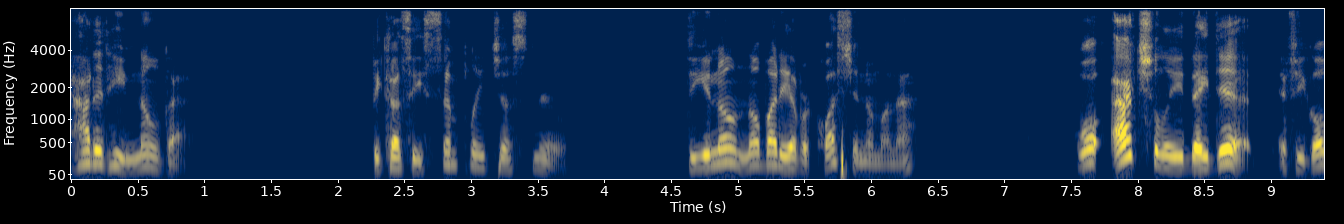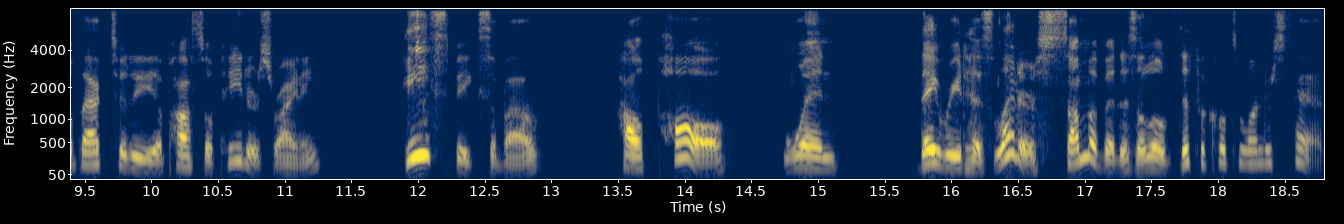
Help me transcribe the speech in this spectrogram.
How did he know that? Because he simply just knew. Do you know nobody ever questioned him on that? Well, actually, they did. If you go back to the Apostle Peter's writing, he speaks about how Paul, when they read his letters, some of it is a little difficult to understand.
